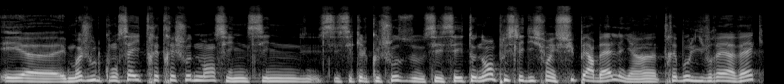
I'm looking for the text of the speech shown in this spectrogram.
et, euh, et moi, je vous le conseille très très chaudement. C'est quelque chose, c'est étonnant. En plus, l'édition est super belle. Il y a un très beau livret avec.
